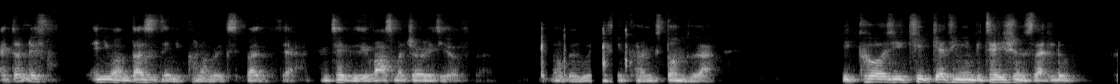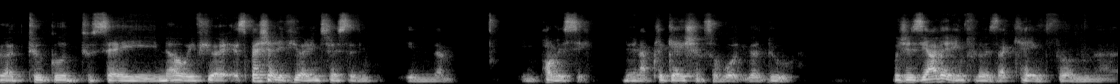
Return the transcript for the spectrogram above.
I don't know if anyone does it in economics, but I can tell you the vast majority of uh, Nobel winners in economics don't do that because you keep getting invitations that look uh, too good to say no. If you're, especially if you are interested in in, um, in policy, in applications of what you do, which is the other influence that came from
